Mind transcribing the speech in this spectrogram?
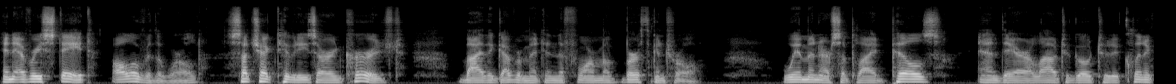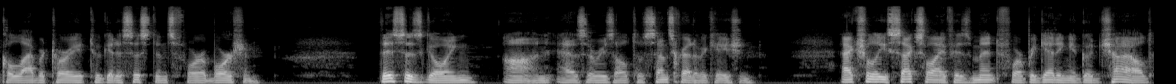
In every state, all over the world, such activities are encouraged by the government in the form of birth control. Women are supplied pills, and they are allowed to go to the clinical laboratory to get assistance for abortion. This is going on as a result of sense gratification. Actually, sex life is meant for begetting a good child,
